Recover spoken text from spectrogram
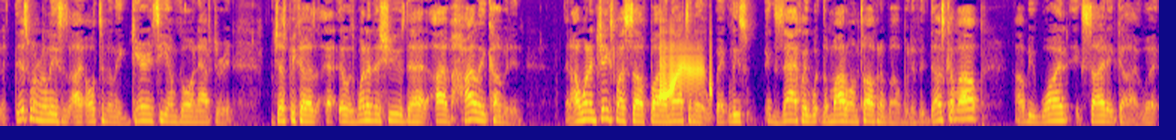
if this one releases, I ultimately guarantee I'm going after it, just because uh, it was one of the shoes that I've highly coveted, and I want to jinx myself by announcing it at least exactly what the model I'm talking about. But if it does come out, I'll be one excited guy. But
